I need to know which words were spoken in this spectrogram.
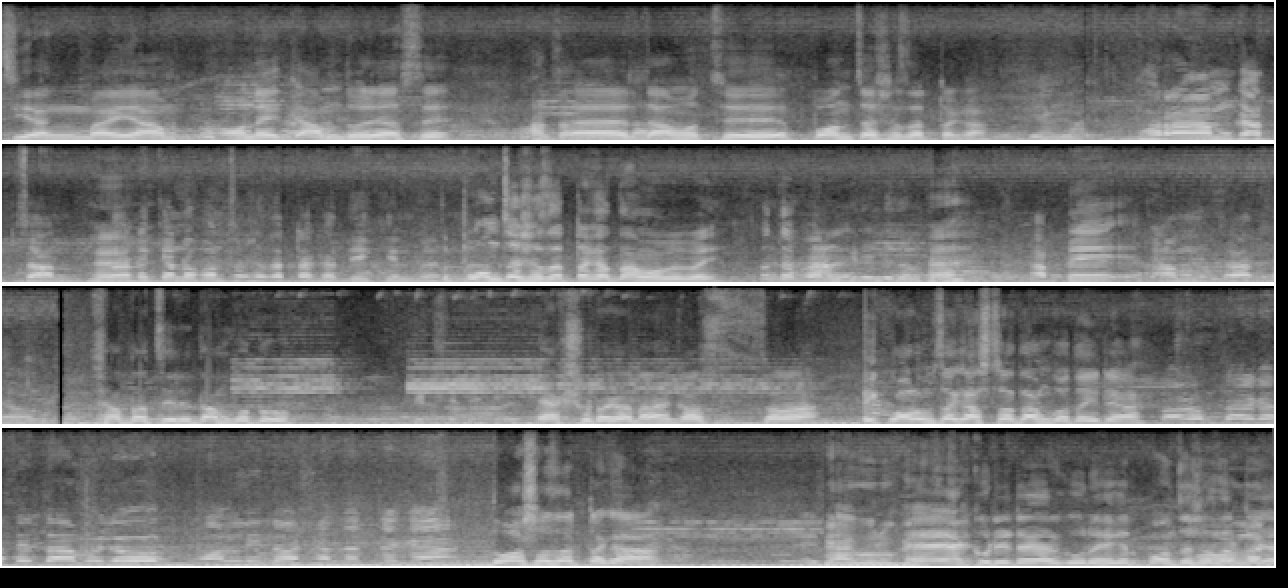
চিয়াংমাই আম অনেক আম ধরে আছে। এর দাম হচ্ছে পঞ্চাশ হাজার টাকা। ধরা আম গাছ চান হ্যাঁ। তাহলে কেন পঞ্চাশ হাজার টাকা দিয়ে কিনবেন? পঞ্চাশ হাজার টাকা দাম হবে ভাই। হ্যাঁ? আপনি আম গাছ সাদা চেরির দাম কত? একশো টাকা। না গাছ ছাড়া? এই করমচা গাছটার দাম কত এটা? গরম চার গাছের দাম হইল অনলি দশ হাজার টাকা। দশ হাজার টাকা। হ্যাঁ এক কোটি টাকার গরু এখানে পঞ্চাশ হাজার টাকা।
